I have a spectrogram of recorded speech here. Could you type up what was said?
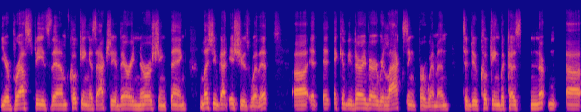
your breastfeeds them. Cooking is actually a very nourishing thing, unless you've got issues with it. Uh, it, it, it can be very, very relaxing for women to do cooking because uh,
